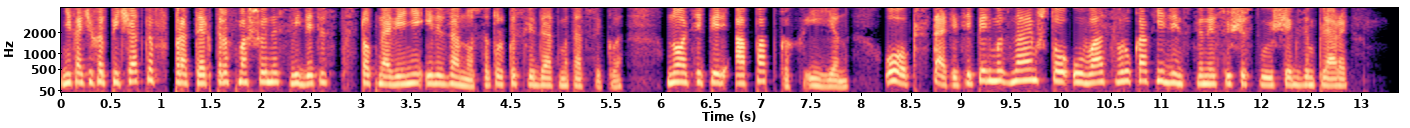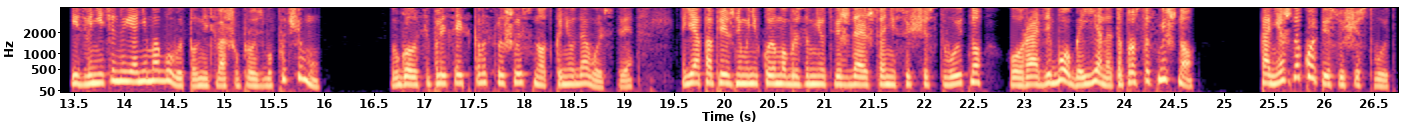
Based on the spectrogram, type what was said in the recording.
Никаких отпечатков протекторов машины, свидетельств столкновения или заноса, только следы от мотоцикла. Ну а теперь о папках, Иен. О, кстати, теперь мы знаем, что у вас в руках единственные существующие экземпляры. Извините, но я не могу выполнить вашу просьбу. Почему? В голосе полицейского слышалась нотка неудовольствия. «Я по-прежнему никоим образом не утверждаю, что они существуют, но... О, ради бога, Йен, это просто смешно. Конечно, копии существуют.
